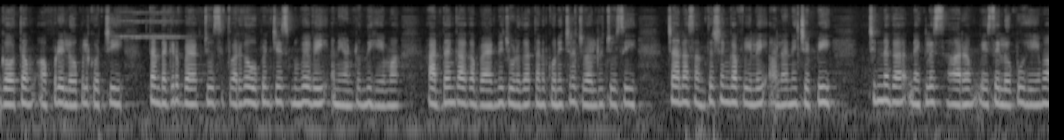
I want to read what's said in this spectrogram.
గౌతమ్ అప్పుడే లోపలికి వచ్చి తన దగ్గర బ్యాగ్ చూసి త్వరగా ఓపెన్ చేసి నువ్వే వెయ్యి అని అంటుంది హేమ. అర్థం కాక బ్యాగ్ని చూడగా తను కొనిచ్చిన జ్యువెలరీ చూసి చాలా సంతోషంగా ఫీల్ అయ్యి అలానే చెప్పి చిన్నగా నెక్లెస్ హారం వేసేలోపు హేమ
